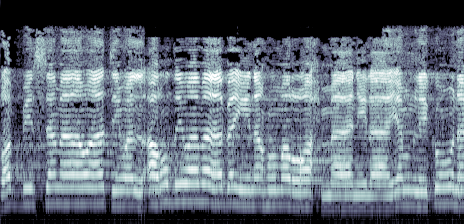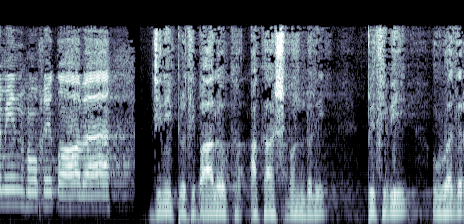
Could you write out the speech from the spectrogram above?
رب السماوات والأرض وما بينهما الرحمن لا يملكون منه خطابا যিনি প্রতিপালক আকাশমণ্ডলী পৃথিবী উহাদের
